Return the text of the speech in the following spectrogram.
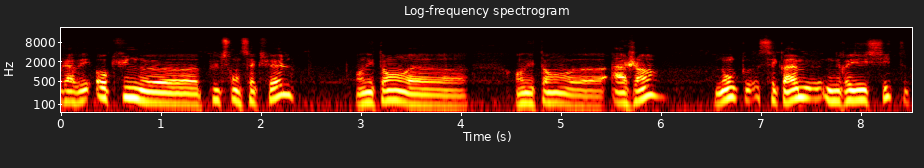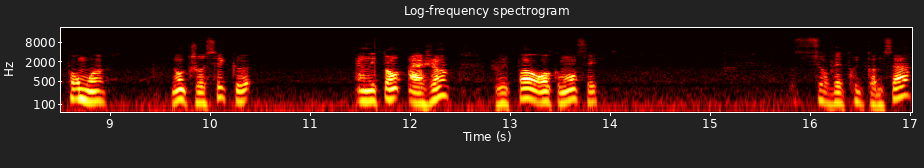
J'avais aucune pulsion sexuelle en étant, en étant à jeun. Donc c'est quand même une réussite pour moi. Donc je sais que en étant à jeun, je ne vais pas recommencer. Sur des trucs comme ça,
